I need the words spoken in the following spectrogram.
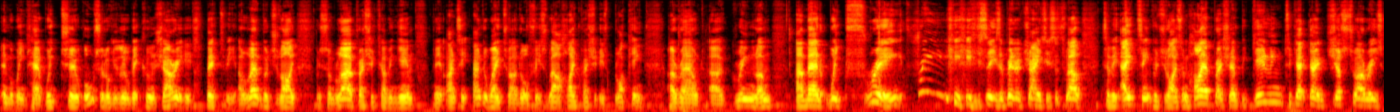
in the week ahead. Week 2 also looking a little bit cool and showery. It's fit to be 11th of July with some lower pressure coming in the Atlantic and away to our northeast where high pressure is blocking around uh, Greenland. And then week 3, 3 he sees a bit of changes as well to the 18th of July. Some higher pressure beginning to get going just to our east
